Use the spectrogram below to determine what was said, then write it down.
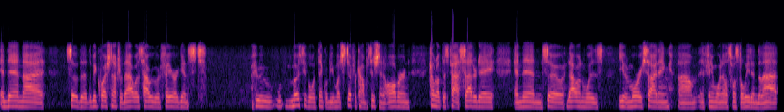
And then uh, so the the big question after that was how we would fare against who most people would think would be much stiffer competition in Auburn coming up this past Saturday, and then so that one was even more exciting. Um, if anyone else wants to lead into that.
